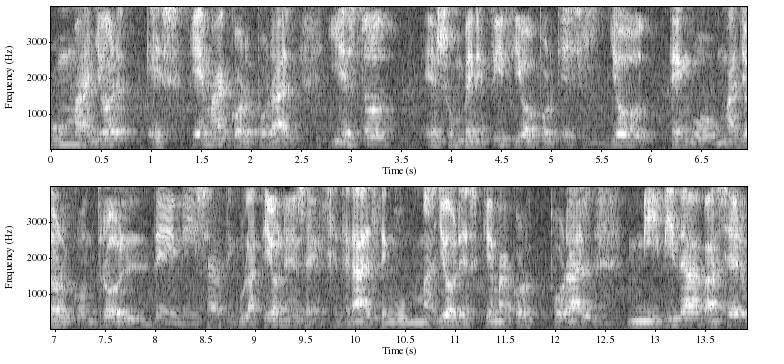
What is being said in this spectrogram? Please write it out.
un mayor esquema corporal. Y esto es un beneficio porque si yo tengo un mayor control de mis articulaciones, en general tengo un mayor esquema corporal, mi vida va a ser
